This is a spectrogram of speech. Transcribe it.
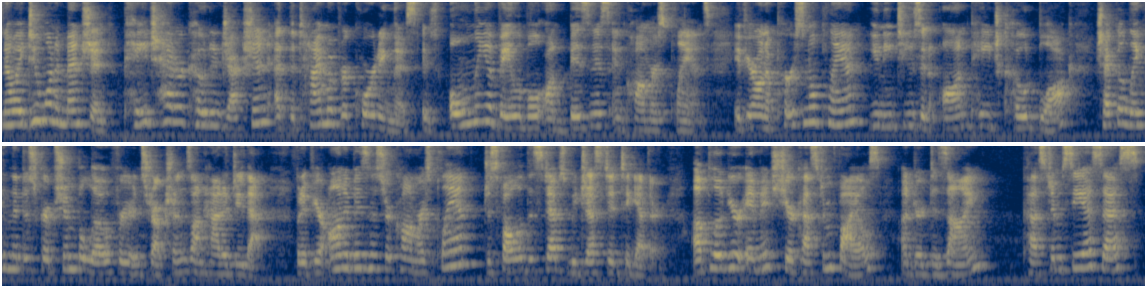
Now I do want to mention, page header code injection at the time of recording this is only available on business and commerce plans. If you're on a personal plan, you need to use an on-page code block. Check a link in the description below for instructions on how to do that. But if you're on a business or commerce plan, just follow the steps we just did together. Upload your image to your custom files under Design, Custom CSS,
